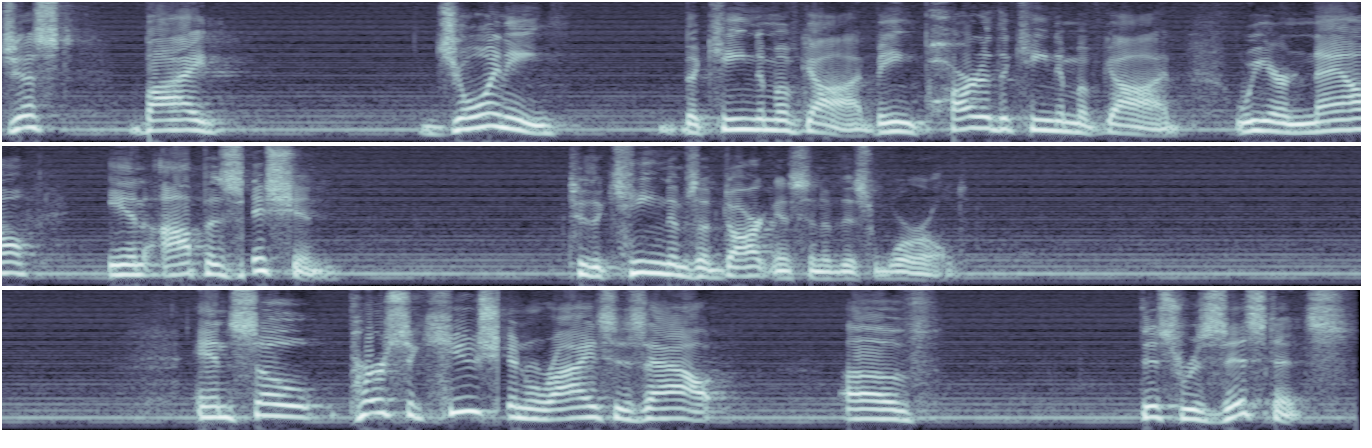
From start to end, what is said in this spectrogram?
Just by joining the kingdom of God, being part of the kingdom of God, we are now in opposition to the kingdoms of darkness and of this world. And so persecution rises out of this resistance.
